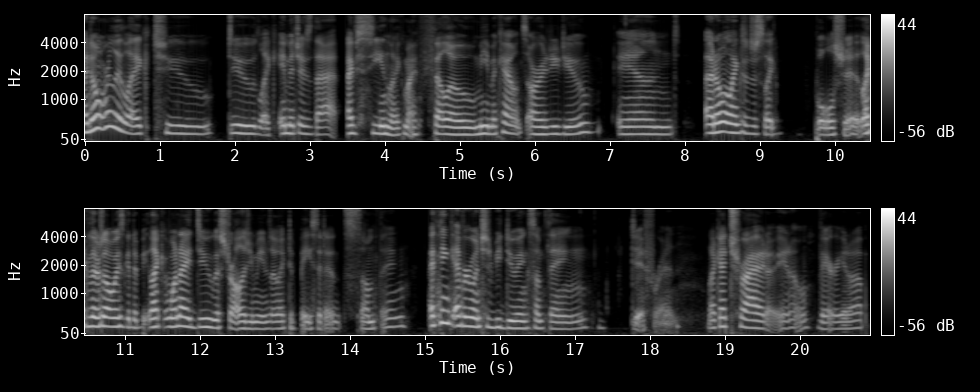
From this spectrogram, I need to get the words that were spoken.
I don't really like to do like images that i've seen like my fellow meme accounts already do and i don't like to just like bullshit. Like there's always going to be like when I do astrology memes, I like to base it in something. I think everyone should be doing something different. Like I try to, you know, vary it up.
